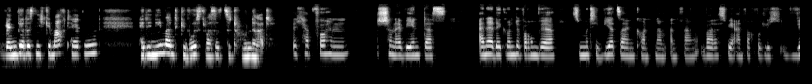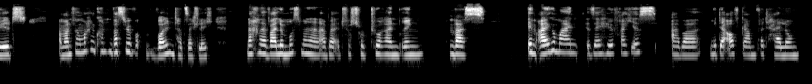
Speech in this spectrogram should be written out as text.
wenn wir das nicht gemacht hätten, hätte niemand gewusst, was er zu tun hat. Ich habe vorhin schon erwähnt, dass einer der Gründe, warum wir so motiviert sein konnten am Anfang, war, dass wir einfach wirklich wild am Anfang machen konnten, was wir wollen tatsächlich. Nach einer Weile muss man dann aber etwas Struktur reinbringen, was im Allgemeinen sehr hilfreich ist, aber mit der Aufgabenverteilung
